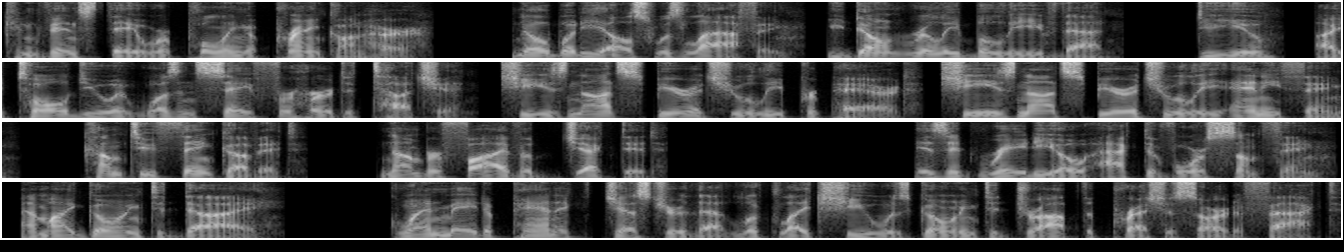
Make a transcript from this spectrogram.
convinced they were pulling a prank on her. Nobody else was laughing. You don't really believe that, do you? I told you it wasn't safe for her to touch it. She's not spiritually prepared. She's not spiritually anything. Come to think of it. Number 5 objected. Is it radioactive or something? Am I going to die? Gwen made a panicked gesture that looked like she was going to drop the precious artifact.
